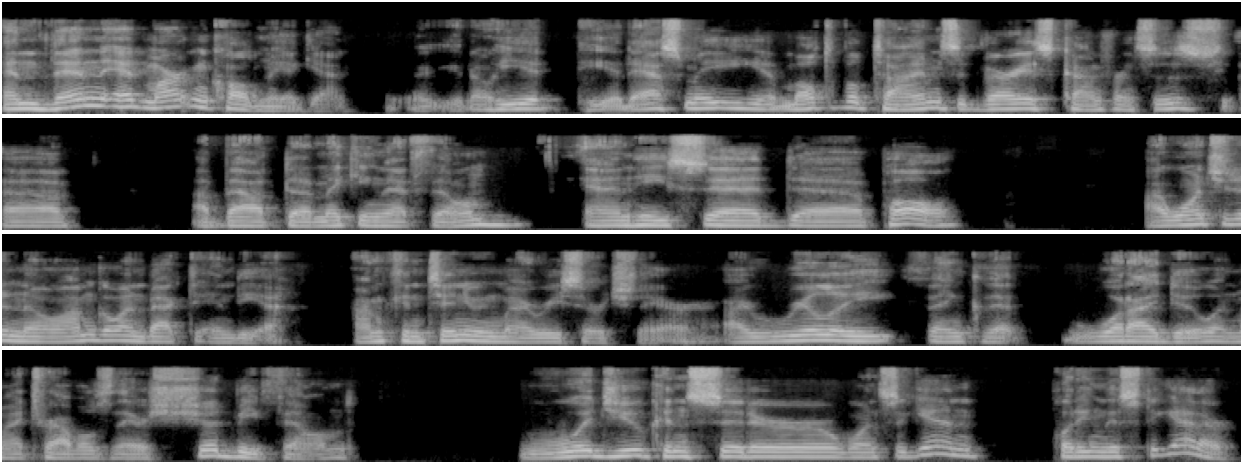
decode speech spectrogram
And then Ed Martin called me again. You know, he had he had asked me multiple times at various conferences uh, about uh, making that film, and he said, uh, "Paul, I want you to know I'm going back to India. I'm continuing my research there. I really think that what I do and my travels there should be filmed. Would you consider once again putting this together?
